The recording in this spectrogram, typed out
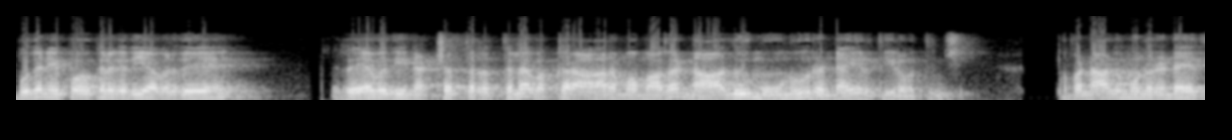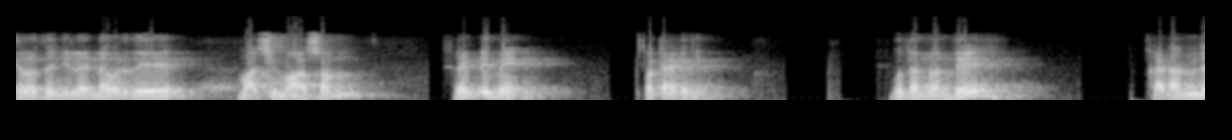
புதன் எப்போ வக்கரகதியாக வருது? ரேவதி நட்சத்திரத்தில் வக்கர ஆரம்பமாக நாலு மூணு ரெண்டாயிரத்தி இருபத்தஞ்சி. அப்போ நாலு மூணு ரெண்டாயிரத்தி இருபத்தஞ்சில் என்ன வருது? மாசி மாதம் ரெண்டுமே வக்கரகதி. புதன் வந்து கடந்த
